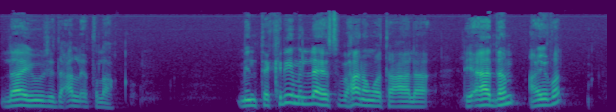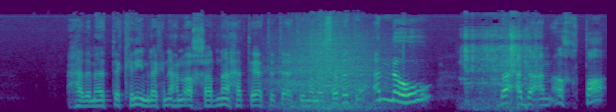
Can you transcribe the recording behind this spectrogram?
لا يوجد على الإطلاق. من تكريم الله سبحانه وتعالى لآدم أيضا هذا من التكريم لكن نحن أخرناه حتى تأتي مناسبته أنه بعد أن أخطأ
